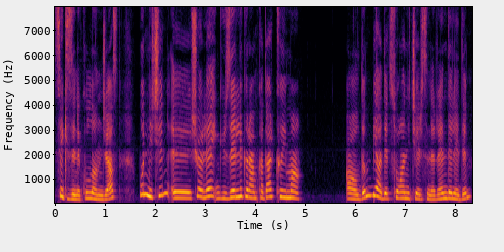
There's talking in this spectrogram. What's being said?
8'ini kullanacağız. Bunun için e, şöyle 150 gram kadar kıyma aldım. Bir adet soğan içerisine rendeledim.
